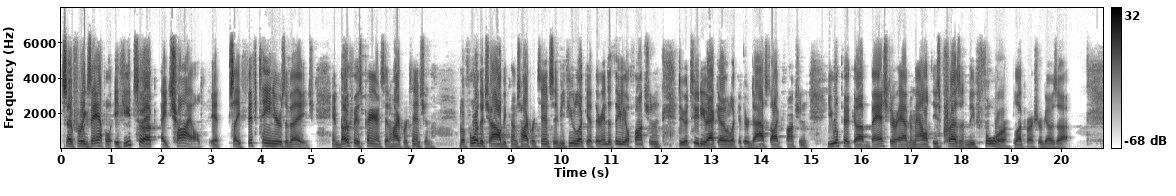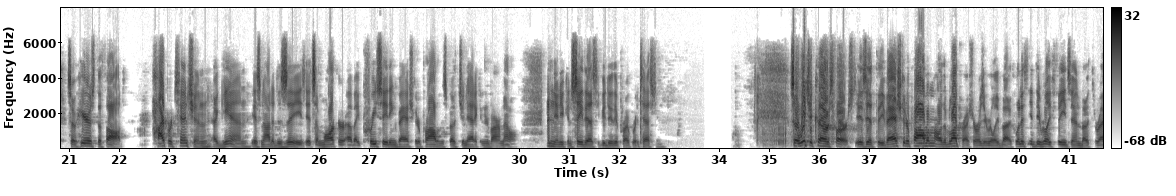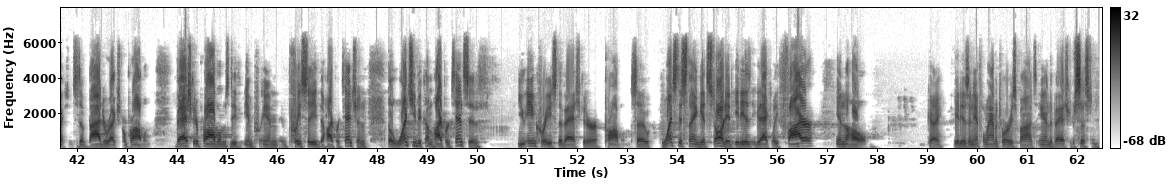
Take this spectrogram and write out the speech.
So, for example, if you took a child at, say, 15 years of age and both of his parents had hypertension, before the child becomes hypertensive, if you look at their endothelial function, do a 2D echo, and look at their diastolic function, you will pick up vascular abnormalities present before blood pressure goes up. So here's the thought Hypertension, again, is not a disease. It's a marker of a preceding vascular problem that's both genetic and environmental. And you can see this if you do the appropriate testing. So which occurs first? Is it the vascular problem or the blood pressure, or is it really both? Well, it, it really feeds in both directions. It's a bidirectional problem. Vascular problems precede the hypertension, but once you become hypertensive, you increase the vascular problem. So once this thing gets started, it is exactly fire in the hole. Okay? It is an inflammatory response in the vascular system.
